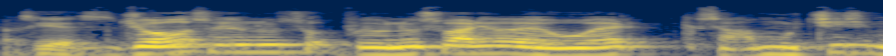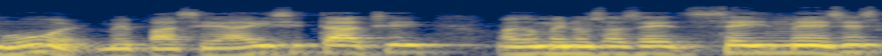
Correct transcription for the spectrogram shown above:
Así es. Yo soy un, fui un usuario de Uber que usaba muchísimo Uber. Me pasé a Easy Taxi más o menos hace seis meses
